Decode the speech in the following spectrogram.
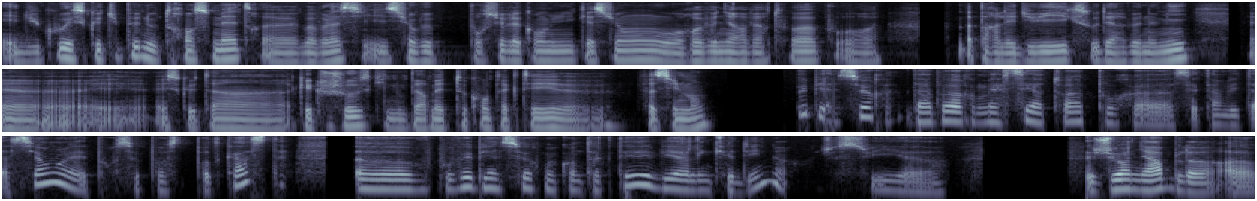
du coup, est-ce que tu peux nous transmettre, bah, voilà, si on veut poursuivre la communication ou revenir vers toi pour, bah, parler du X ou d'ergonomie, est-ce que tu as quelque chose qui nous permet de te contacter, facilement? Oui, bien sûr. D'abord, merci à toi pour, cette invitation et pour ce post podcast. Heu, vous pouvez bien sûr me contacter via LinkedIn. Je suis, heu, joignable à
